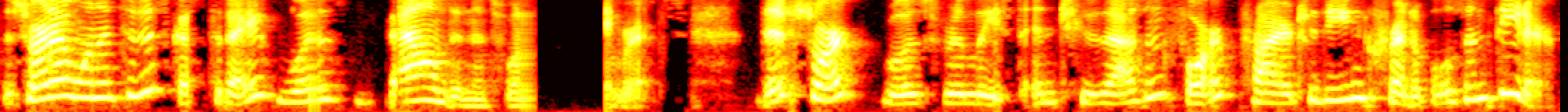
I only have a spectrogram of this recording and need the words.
the short I wanted to discuss today was Bound, and it's one of my favorites. This short was released in 2004 prior to The Incredibles in theater.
